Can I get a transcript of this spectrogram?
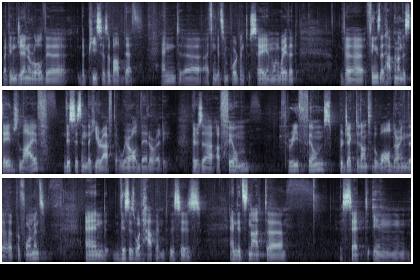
but in general, the the piece is about death, and uh, I think it's important to say in one way that the things that happen on the stage live, this is in the hereafter. We're all dead already. There's a, a film, three films projected onto the wall during the performance, and this is what happened. This is, and it's not. Uh, set in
